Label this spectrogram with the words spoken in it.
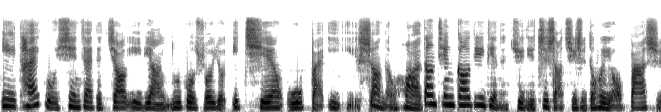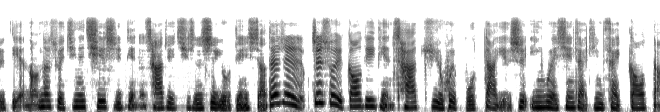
以台股现在的交易量，如果说有一千五百亿以上的话，当天高低点的距离至少其实都会有八十点哦。那所以今天七十点的差距其实是有点小，但是之所以高低点差距会不大，也是因为现在已经在高档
